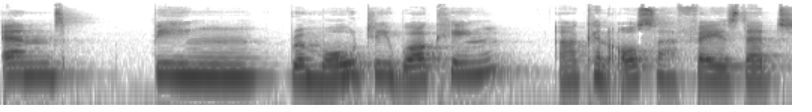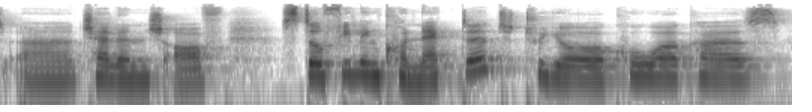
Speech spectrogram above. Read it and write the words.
And being remotely working uh, can also face that uh, challenge of still feeling connected to your coworkers,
